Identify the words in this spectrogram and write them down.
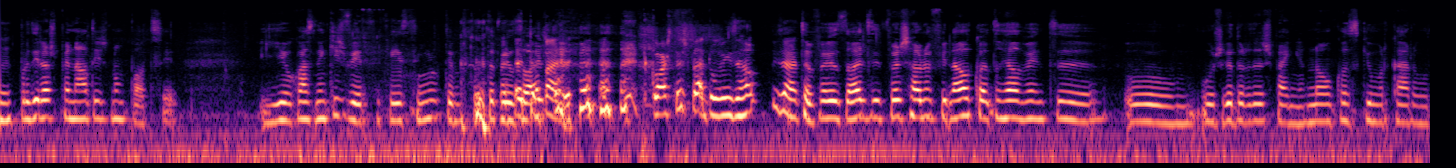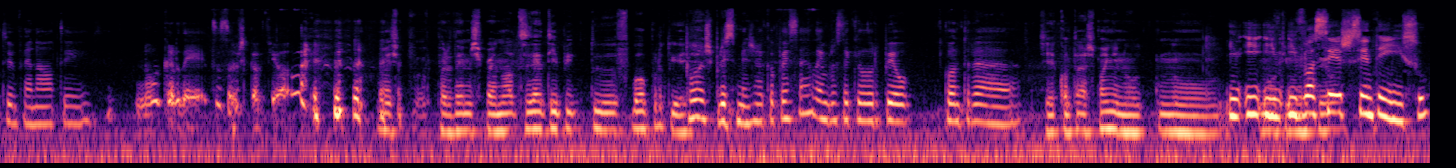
Uhum. perder aos penaltis não pode ser. E eu quase nem quis ver. Fiquei assim o tempo todo, tapei os olhos. de costas para a televisão. Exato. Tapei os olhos e depois só no final, quando realmente o, o jogador da Espanha não conseguiu marcar o último penalti, não acredito, somos campeões. Mas p- perder nos penaltis é típico do futebol português. Pois, por isso mesmo é que eu pensei. Lembram-se daquele europeu contra. Seja Contra a Espanha no. no E, e- no e- e vocês sentem isso?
